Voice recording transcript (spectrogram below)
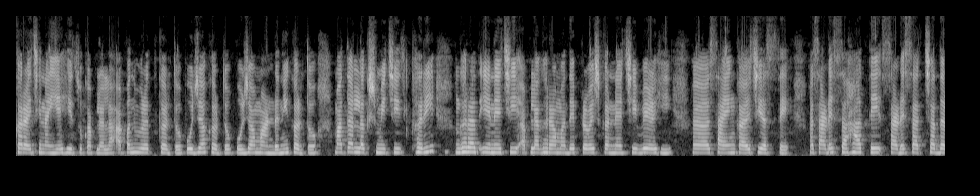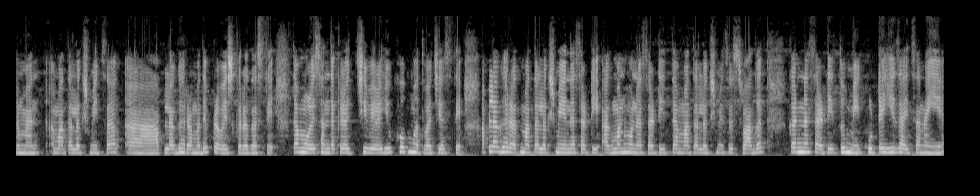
करायची नाही आहे ही चूक आपल्याला. आपण व्रत करतो पूजा करतो पूजा मांडणी करतो. माता लक्ष्मीची खरी घरात येण्याची आपल्या घरामध्ये प्रवेश करण्याची वेळ ही सायंकाळची असते. साडेसहा ते साडेसातच्या दरम्यान माता लक्ष्मीचा आपल्या घरामध्ये प्रवेश करत असते. त्यामुळे संध्याकाळची वेळ ही खूप महत्त्वाची असते. आपल्या घरात माता लक्ष्मी येण्यासाठी आगमन होण्यासाठी त्या माता लक्ष्मीचं स्वागत करण्यासाठी तुम्ही कुठेही जायचं नाही आहे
